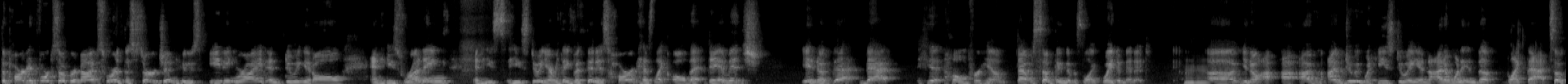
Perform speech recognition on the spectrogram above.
the part in Forks Over Knives where the surgeon who's eating right and doing it all, and he's running and he's he's doing everything, but then his heart has like all that damage. You know that that hit home for him. That was something that was like, wait a minute. Mm-hmm. Uh, you know, I, I, I'm I'm doing what he's doing, and I don't want to end up like that. So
